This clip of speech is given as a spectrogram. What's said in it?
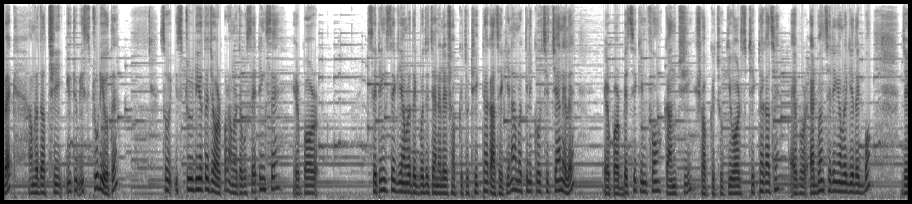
ব্যাক আমরা যাচ্ছি ইউটিউব স্টুডিওতে সো স্টুডিওতে যাওয়ার পর আমরা যাব সেটিংসে এরপর সেটিংসে গিয়ে আমরা দেখব যে চ্যানেলের সব কিছু ঠিকঠাক আছে কি না আমরা ক্লিক করছি চ্যানেলে এরপর বেসিক ইনফো কান্ট্রি সব কিছু কিওয়ার্ডস ঠিকঠাক আছে। এরপর অ্যাডভান্স সেটিং আমরা গিয়ে দেখব। যে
